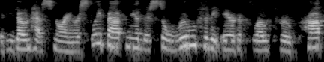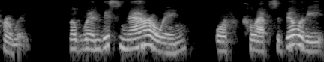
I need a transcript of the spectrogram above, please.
If you don't have snoring or sleep apnea, there's still room for the air to flow through properly. But when this narrowing or collapsibility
